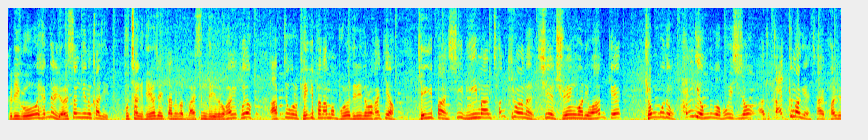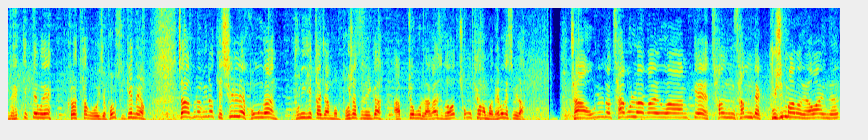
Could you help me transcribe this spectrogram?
그리고 핸들 열선 기능까지 부착이 되어져 있다는 것 말씀드리도록 하겠고요. 앞쪽으로 계기판 한번 보여드리도록 할게요. 계기판 12만 1000km는 실 주행거리와 함께 경고등 한 개 없는 거 보이시죠? 아주 깔끔하게 잘 관리를 했기 때문에 그렇다고 이제 볼 수 있겠네요. 자, 그럼 이렇게 실내 공간 분위기까지 한번 보셨으니까 앞쪽으로 나가셔서 총평 한번 해보겠습니다. 자 오늘도 차골라가요와 함께 1390만원에 나와있는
